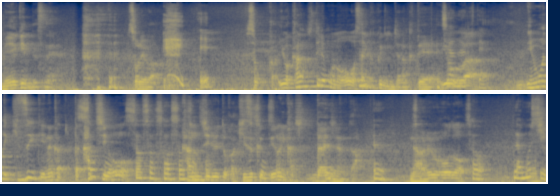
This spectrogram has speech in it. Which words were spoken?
名言ですね。それは。え？そっか。要は感じてるものを再確認じゃなくて、うん。要は今まで気づいていなかった価値をそうそう。そうそうそう感じるとか気づくっていうのに価値大事なんだ。うん。なるほど。そうだもし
